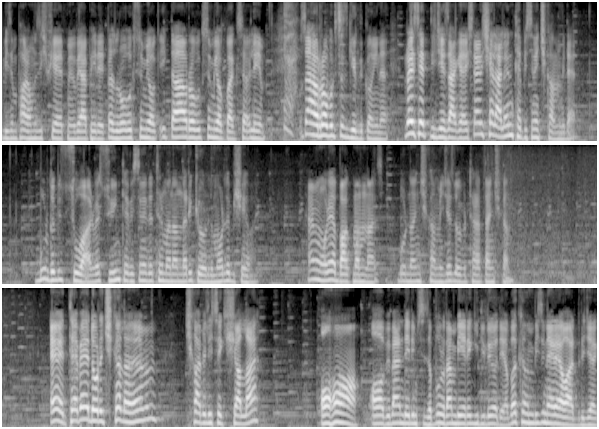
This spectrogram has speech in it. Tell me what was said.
Bizim paramız hiçbir şey etmiyor. VIP de etmez. Robux'um yok. İlk daha Robux'um yok bak söyleyeyim. Bu sefer Robux'suz girdik oyuna. Reset diyeceğiz arkadaşlar. Şelalenin tepesine çıkalım bir de. Burada bir su var ve suyun tepesine de tırmananları gördüm. Orada bir şey var. Hemen oraya bakmam lazım. Buradan çıkamayacağız. Öbür taraftan çıkalım. Evet tepeye doğru çıkalım. Çıkabilirsek inşallah. Aha abi ben dedim size buradan bir yere gidiliyor diye. Bakalım bizi nereye vardıracak.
